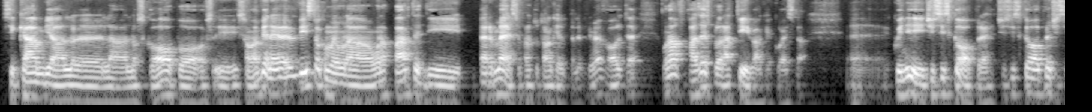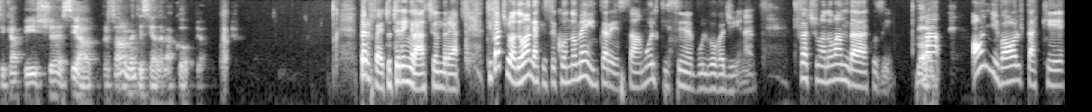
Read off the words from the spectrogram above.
si cambia l, la, lo scopo, si, insomma, viene visto come una, una, parte di, per me, soprattutto anche per le prime volte, una fase esplorativa che è questa. Eh, quindi ci si scopre, ci si scopre, ci si capisce, sia personalmente sia nella coppia. Perfetto, ti ringrazio Andrea. Ti faccio una domanda che secondo me interessa moltissime vulvovagine. Ti faccio una domanda così. Vai. Ma ogni volta che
